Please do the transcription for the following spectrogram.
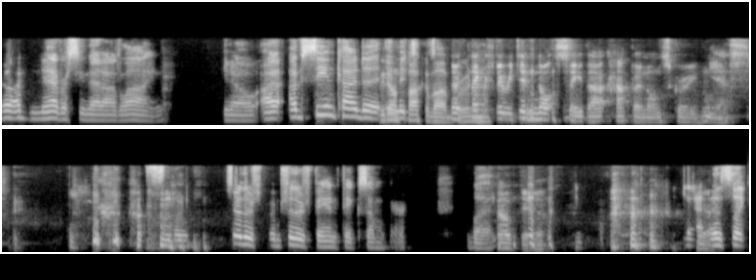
know. I've never seen that online. You know, I, I've seen kind of we don't images. talk about So Bruno. thankfully, we did not see that happen on screen. Yes. So, I'm sure there's I'm sure there's fanfic somewhere, but oh dear. yeah, Yeah. it's like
